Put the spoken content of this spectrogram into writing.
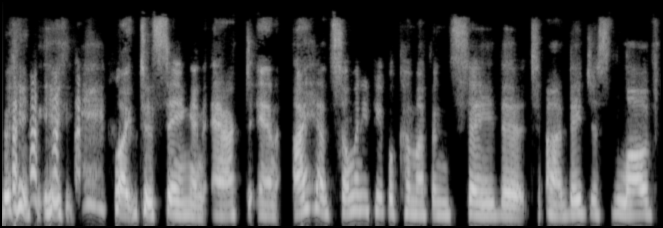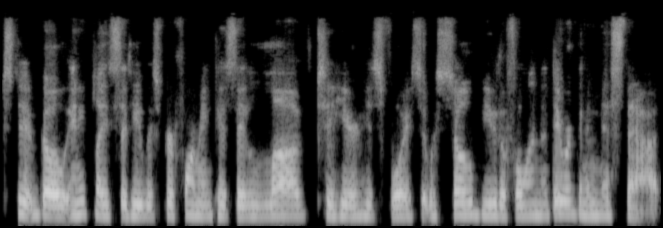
but he, he liked to sing and act. And I had so many people come up and say that uh, they just loved to go any place that he was performing because they loved to hear his voice. It was so beautiful and that they were going to miss that.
